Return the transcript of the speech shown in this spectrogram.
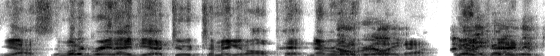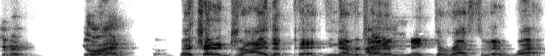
yes. What a great idea, dude, to make it all pit. Never No, would have really. thought that. I You mean, I try definitely to, given. Go ahead. you try to dry the pit. You never try to make the rest of it wet.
